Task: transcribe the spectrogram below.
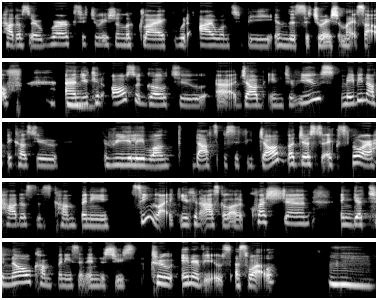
how does their work situation look like would i want to be in this situation myself and you mm. can also go to uh, job interviews maybe not because you really want that specific job but just to explore how does this company seem like you can ask a lot of questions and get to know companies and industries through interviews as well. Mm,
